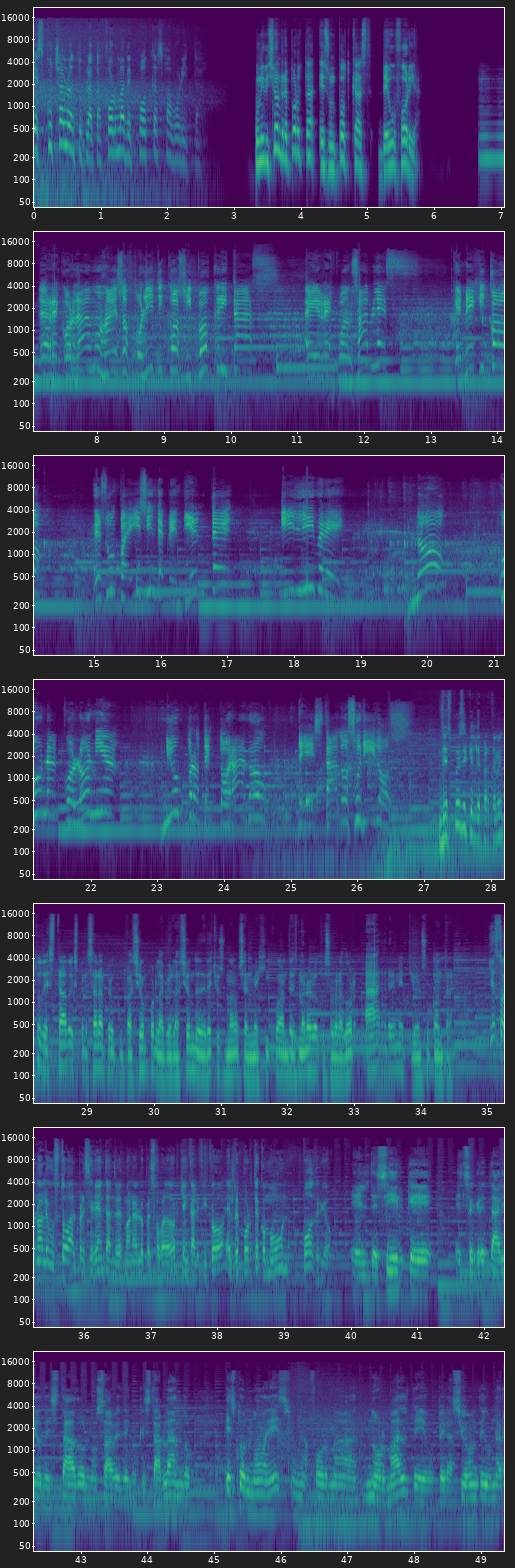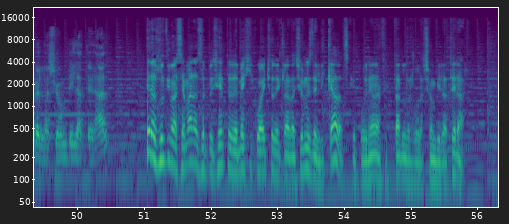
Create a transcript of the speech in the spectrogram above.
Escúchalo en tu plataforma de podcast favorita. Univisión Reporta es un podcast de euforia. Le recordamos a esos políticos hipócritas e irresponsables que México es un país independiente y libre, no una colonia ni un protectorado de Estados Unidos. Después de que el Departamento de Estado expresara preocupación por la violación de derechos humanos en México, Andrés Manuel López Obrador arremetió en su contra. Y esto no le gustó al presidente Andrés Manuel López Obrador, quien calificó el reporte como un podrio. El decir que el secretario de Estado no sabe de lo que está hablando, esto no es una forma normal de operación de una relación bilateral. En las últimas semanas, el presidente de México ha hecho declaraciones delicadas que podrían afectar la relación bilateral.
